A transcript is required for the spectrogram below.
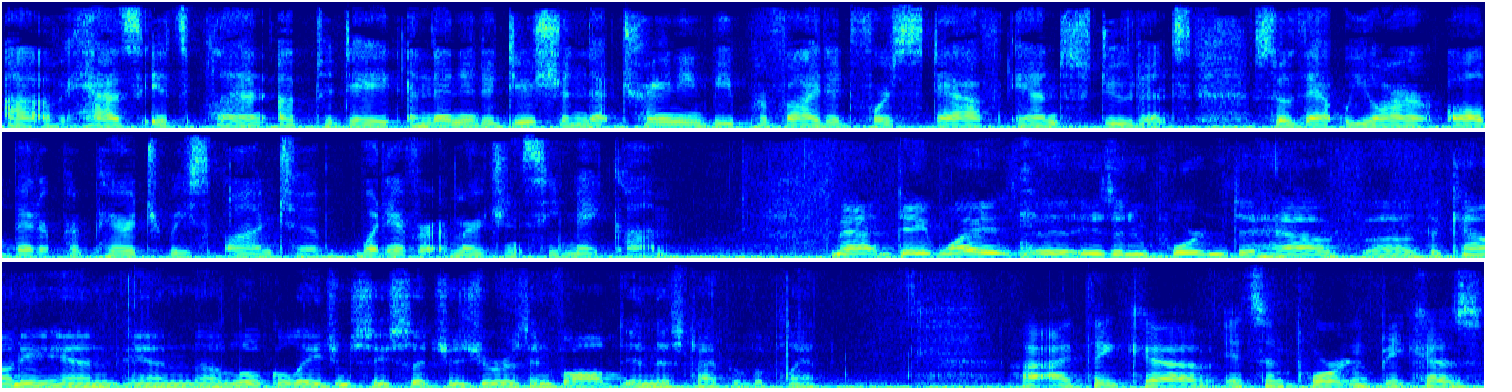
uh, has its plan up to date, and then in addition, that training be provided for staff and students so that we are all better prepared to respond to whatever emergency may come. Matt, Dave, why is, uh, is it important to have uh, the county and, and uh, local agencies such as yours involved in this type of a plan? I think uh, it's important because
